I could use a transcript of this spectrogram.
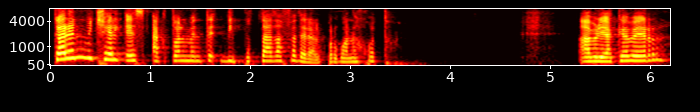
Karen Michel es actualmente diputada federal por Guanajuato. Habría que ver,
